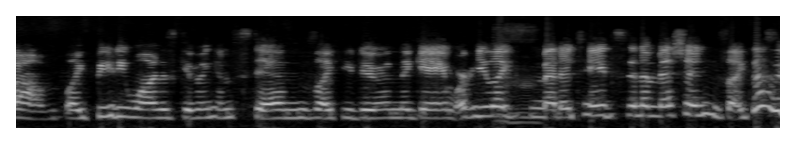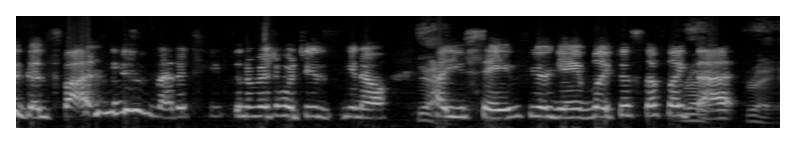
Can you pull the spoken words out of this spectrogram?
um, like BD one is giving him stims like you do in the game, or he like Mm-hmm. meditates in a mission. He's like, this is a good spot, and he just meditates in a mission, which is you know Yeah. how you save your game, like just stuff like right, that. right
